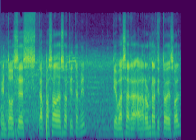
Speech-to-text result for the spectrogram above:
Entonces, ¿te ha pasado eso a ti también? ¿Que vas a agarrar un ratito de sol?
